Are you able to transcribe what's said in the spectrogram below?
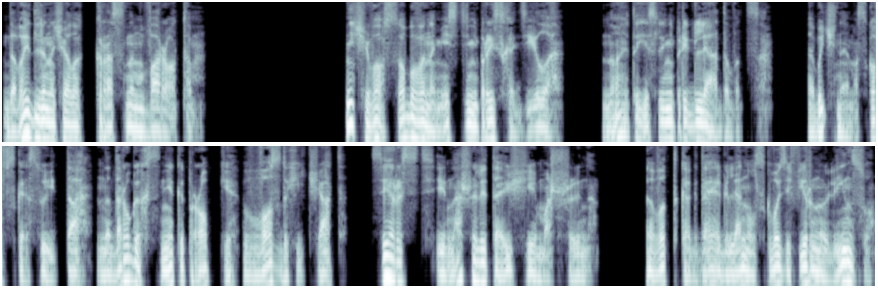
«Давай для начала к красным воротам». Ничего особого на месте не происходило. Но это если не приглядываться. Обычная московская суета, на дорогах снег и пробки, в воздухе чат, серость и наша летающая машина. А вот когда я глянул сквозь эфирную линзу,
